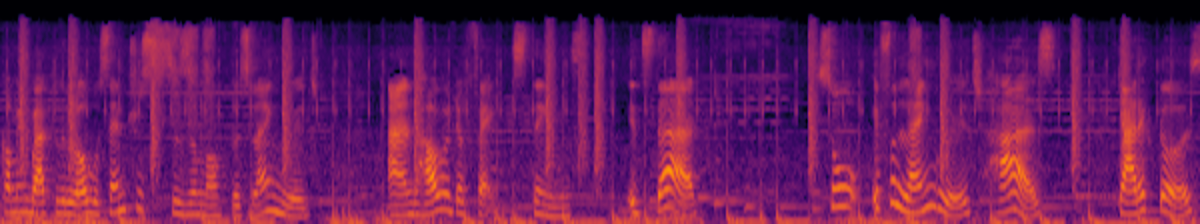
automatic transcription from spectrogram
coming back to the logocentrism of this language and how it affects things, it's that so if a language has characters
